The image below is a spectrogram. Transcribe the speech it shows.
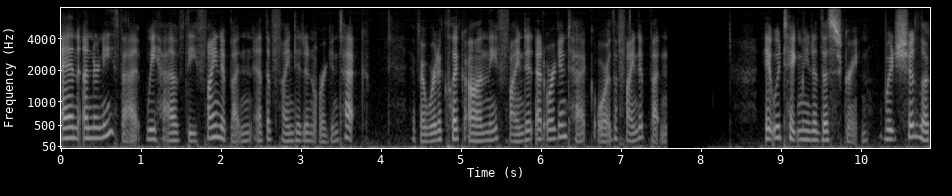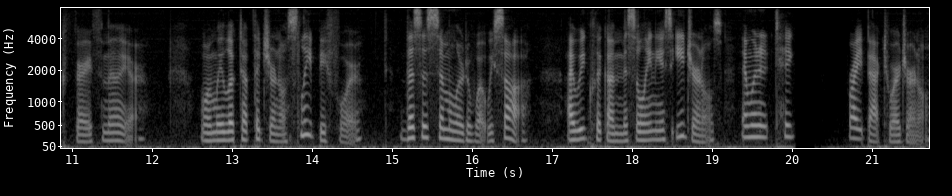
And underneath that, we have the Find It button at the Find It in Oregon Tech. If I were to click on the Find It at Oregon Tech or the Find It button, it would take me to this screen, which should look very familiar. When we looked up the journal Sleep before, this is similar to what we saw. I would click on Miscellaneous e-journals and when it take right back to our journal.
